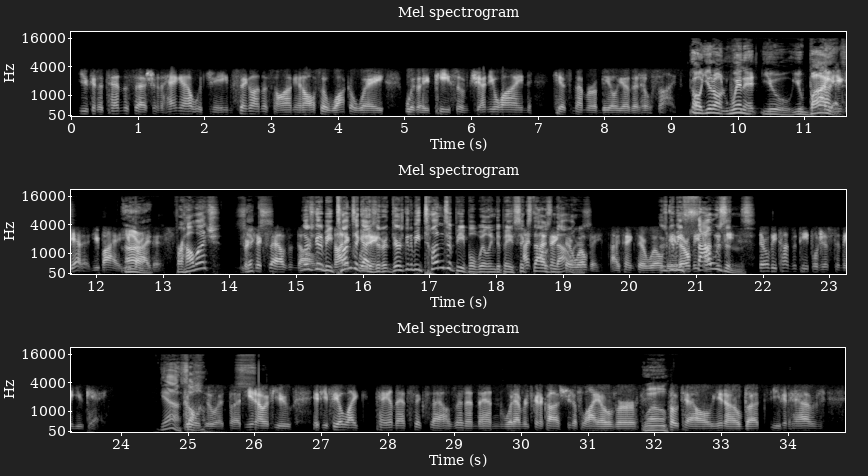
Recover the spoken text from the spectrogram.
You can attend the session, hang out with Gene, sing on the song, and also walk away with a piece of genuine Kiss memorabilia that he'll sign. Oh, you don't win it. You you buy No, it. you get it. You buy it. You All buy right. this For how much? for Six? six thousand dollars. There's going to be tons of guys that are. There's going to be tons of people willing to pay six thousand I, I there will be. I think there will There's be. gonna be There will tons of pe- thousands. There will be tons of people just in the UK Yeah. who will So do it. But you know, if you if you feel like paying that six thousand and then whatever it's going to cost you to fly over, Well, hotel, you know, but you can have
